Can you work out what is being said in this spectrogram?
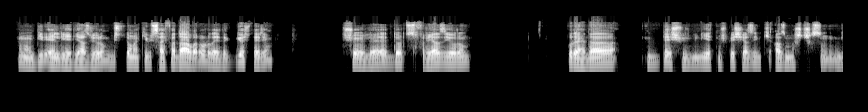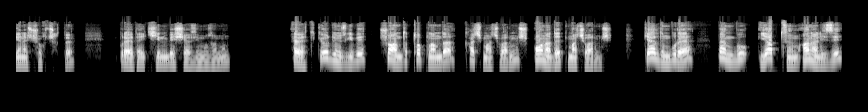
Hemen 1.57 yazıyorum. Bir sonraki bir sayfa daha var. Orada da göstereyim. Şöyle 4.0 yazıyorum. Buraya da 5,75 yazayım ki az maç çıksın. Gene çok çıktı. Buraya da 2.25 yazayım o zaman. Evet gördüğünüz gibi şu anda toplamda kaç maç varmış? 10 adet maç varmış. Geldim buraya ben bu yaptığım analizi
